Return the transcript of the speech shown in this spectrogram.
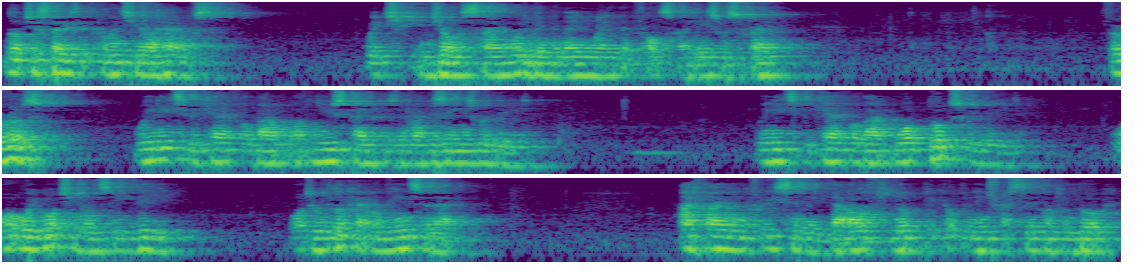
Not just those that come into your house, which in John's time would have been the main way that false ideas were spread. For us, we need to be careful about what newspapers and magazines we read. We need to be careful about what books we read. What we're watching on TV? What do we look at on the internet? I find increasingly that I'll pick up an interesting looking book,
